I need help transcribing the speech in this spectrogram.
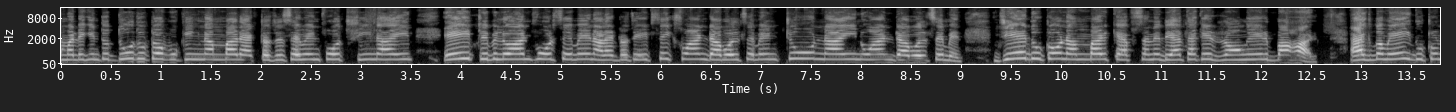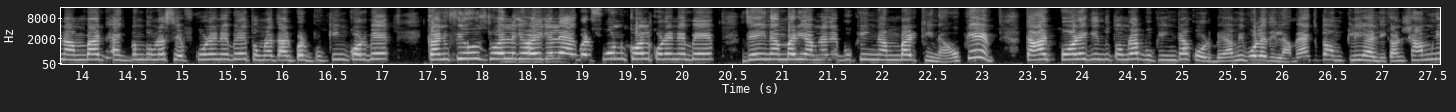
আমাদের কিন্তু দু দুটো বুকিং নাম্বার একটা হচ্ছে seven four three nine eight triple one four seven আর একটা হচ্ছে eight six one double seven two nine one double seven যে দুটো নাম্বার ক্যাপশানে দেয়া থাকে রঙের বাহার, একদম এই দুটো নাম্বার একদম তোমরা সেভ করে নেবে, তোমরা তারপর বুকিং করবে। কনফিউজড হয়ে হয়ে গেলে একবার ফোন কল করে নেবে যেই নাম্বারই আপনাদের বুকিং নাম্বার কিনা ওকে তারপরে কিন্তু তোমরা বুকিংটা করবে, আমি বলে দিলাম, একদম ক্লিয়ারলি কারণ সামনে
